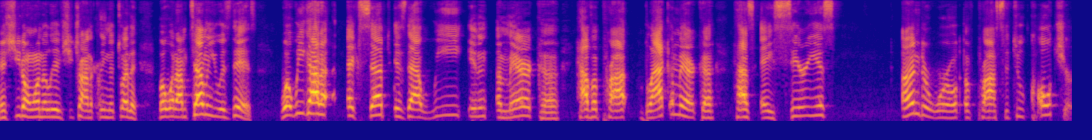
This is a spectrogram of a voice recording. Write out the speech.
and she don't want to live. She trying to clean the toilet. But what I'm telling you is this: what we gotta accept is that we in America have a pro. Black America has a serious underworld of prostitute culture.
